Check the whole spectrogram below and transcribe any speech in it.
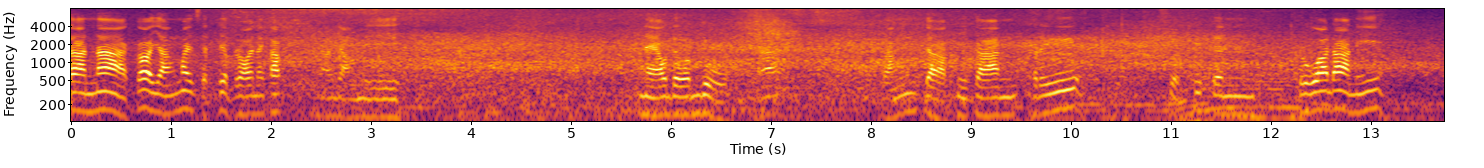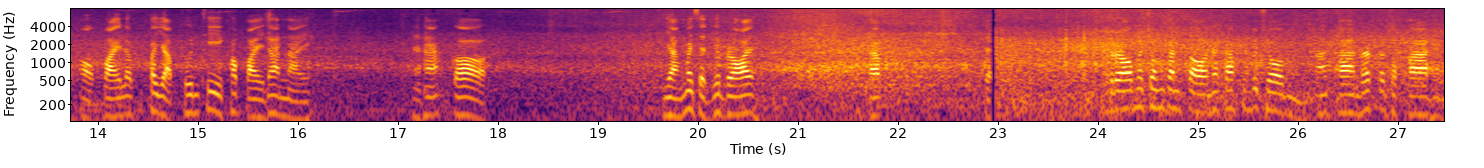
ด้านหน้าก็ยังไม่เสร็จเรียบร้อยนะครับยังมีแนวเดิมอยู่นะหลังจากมีการรื้อส่วนที่เป็นรั้วด้านนี้ ออกไปแล้วขยับพื้นที่เข้าไปด้านในนะฮะก็ ยังไม่เสร็จเรียบร้อยครับเรามาชมกันต่อนะครับคุณผู้ชมอาคารรัฐสภาแห่ง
